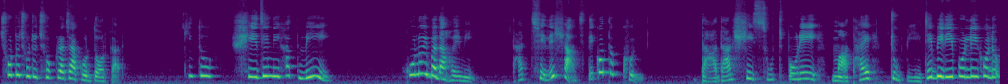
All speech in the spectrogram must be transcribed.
ছোট ছোট ছোকরা চাকর দরকার। কিন্তু সে যে নেহাত মেয়ে, হলোই বা না হয় মেয়ে, তার ছেলে সাজতে কতক্ষণ? দাদার সেই স্যুট পরে মাথায় টুপি এঁটে বেরিয়ে পড়লেই হলো।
